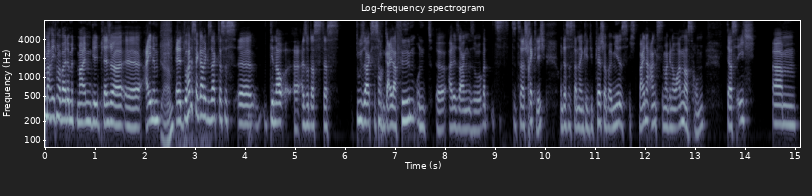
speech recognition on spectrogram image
mache ich mal weiter mit meinem Guilty Pleasure, äh, einem. Ja. Äh, du hattest ja gerade gesagt, dass es äh, genau, äh, also dass, dass du sagst, es ist auch ein geiler Film und äh, alle sagen so, was das ist total schrecklich. Und das ist dann ein Guilty Pleasure. Bei mir ist ich, meine Angst immer genau andersrum, dass ich ähm,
